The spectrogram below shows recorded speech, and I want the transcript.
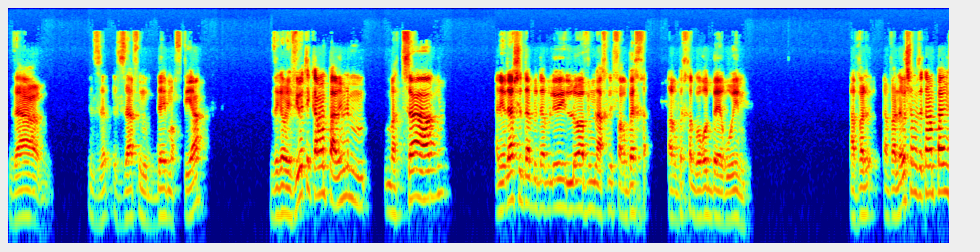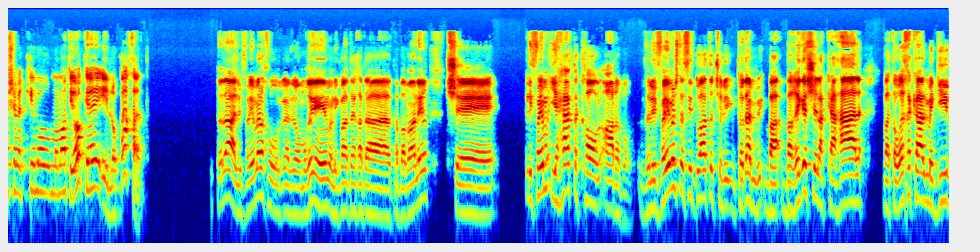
זה היה, זה, זה אפילו די מפתיע, זה גם הביא אותי כמה פעמים למצב, אני יודע ש-WWE לא אוהבים להחליף הרבה, הרבה חגורות באירועים, אבל, אבל היו שם איזה כמה פעמים שכאילו אמרתי אוקיי היא לוקחת. אתה יודע, לפעמים אנחנו אומרים, אני כבר אתן לך את הבמה ניר, שלפעמים you have to call an audible, ולפעמים יש את הסיטואציות שלי, אתה יודע, ברגע של הקהל, ואתה רואה איך הקהל מגיב,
